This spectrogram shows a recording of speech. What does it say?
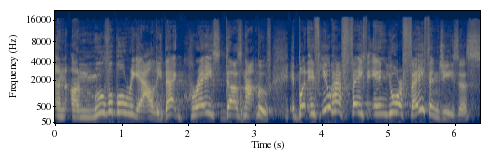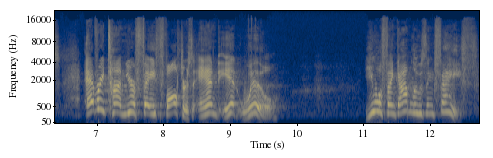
an unmovable reality. That grace does not move. But if you have faith in your faith in Jesus, every time your faith falters, and it will, you will think, I'm losing faith.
